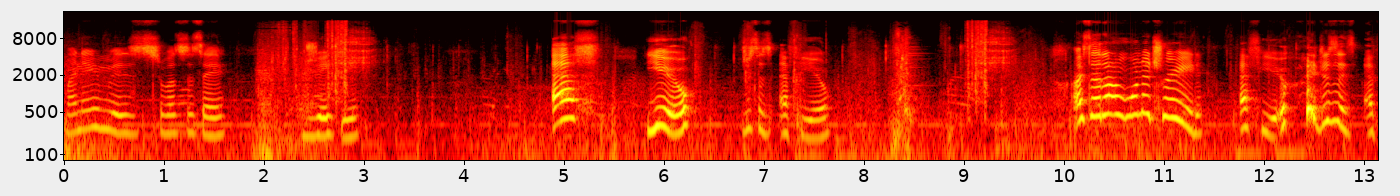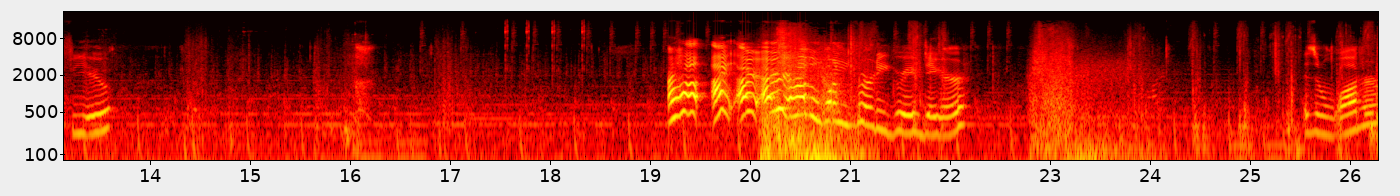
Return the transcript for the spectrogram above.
My name is what's to say, Jakey. F you. Just says F you. I said I don't want to trade. F you. It just says F you. I have I, I I have a one pretty grave digger. Is it water?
